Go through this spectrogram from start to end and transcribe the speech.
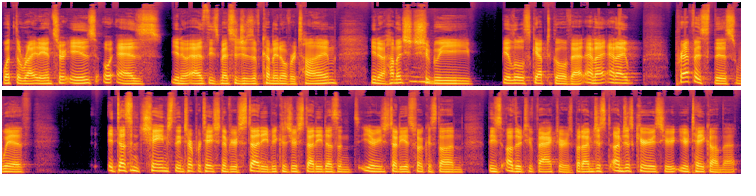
what the right answer is, or as you know, as these messages have come in over time, you know, how much mm-hmm. should we be a little skeptical of that? And I and I preface this with it doesn't change the interpretation of your study because your study doesn't your study is focused on these other two factors. But I'm just I'm just curious your your take on that.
